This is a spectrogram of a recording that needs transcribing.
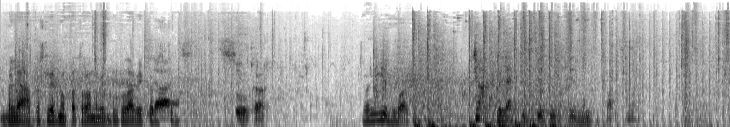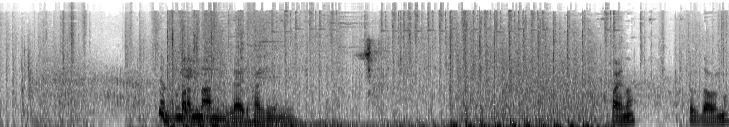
Бля, последнього патрону від Гугла використав. Сука. Мене є 20. Як, блядь, ти ти ти ти не попався? Це банан, блядь, галімий. Файно. Це здавимо.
